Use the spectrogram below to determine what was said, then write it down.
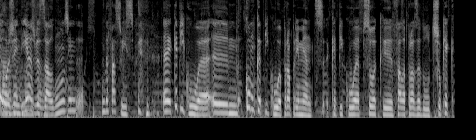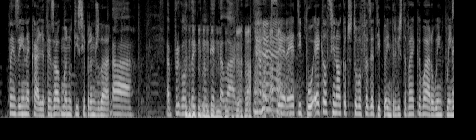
claro. hoje em dia, às vezes, alguns ainda, ainda faço isso. Uh, Capicua, hum, como Capicua propriamente, Capicua, a pessoa que fala para os adultos, o que é que tens aí na calha? Tens alguma notícia para nos dar? Ah, a pergunta que não quer calar. Ser, é tipo, é aquele sinal que eu te estou a fazer, tipo, a entrevista vai acabar, o wink wink.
